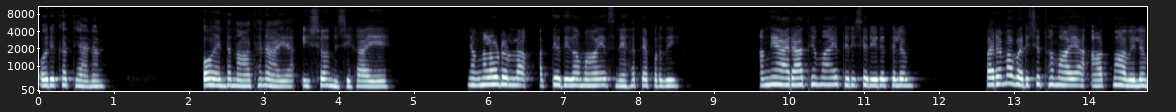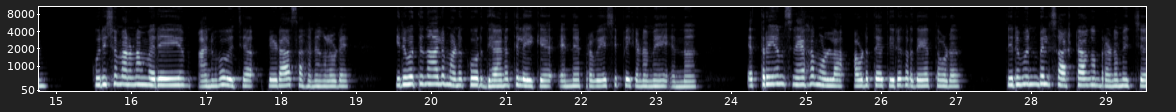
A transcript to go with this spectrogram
ഒരുക്ക ധ്യാനം ഓ എന്റെ നാഥനായ ഈശോ മിശിഹായെ ഞങ്ങളോടുള്ള അത്യധികമായ സ്നേഹത്തെ പ്രതി അങ്ങേ ആരാധ്യമായ തിരുശരീരത്തിലും പരമപരിശുദ്ധമായ ആത്മാവിലും കുരിശുമരണം വരെയും അനുഭവിച്ച പീഡാസഹനങ്ങളുടെ ഇരുപത്തിനാല് മണിക്കൂർ ധ്യാനത്തിലേക്ക് എന്നെ പ്രവേശിപ്പിക്കണമേ എന്ന് എത്രയും സ്നേഹമുള്ള അവിടുത്തെ തിരുഹൃദയത്തോട് തിരുമുൻപിൽ സാഷ്ടാംഗം പ്രണമിച്ച്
